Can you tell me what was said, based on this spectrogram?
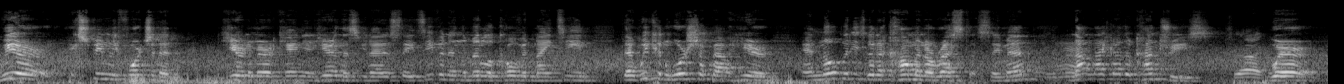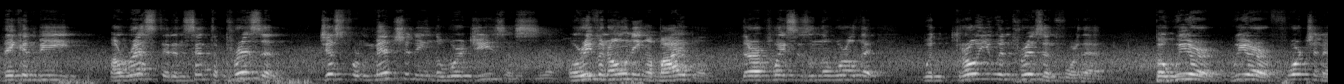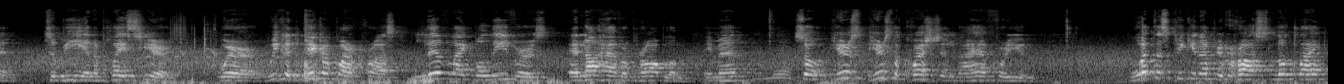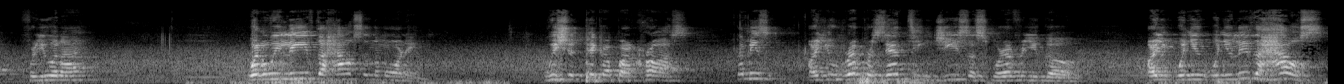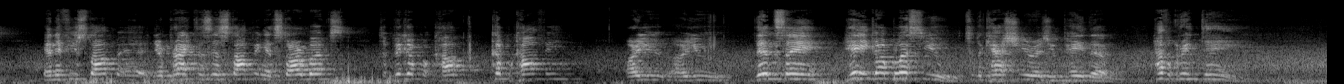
We are extremely fortunate here in America Canyon, here in this United States, even in the middle of COVID 19, that we can worship out here and nobody's going to come and arrest us. Amen? Not like other countries right. where they can be arrested and sent to prison just for mentioning the word Jesus Yeah. or even owning a Bible. There are places in the world that would throw you in prison for that. But we are we are fortunate to be in a place here where we can pick up our cross, live like believers and not have a problem. Amen. Amen. So here's here's the question I have for you. What does picking up your cross look like for you and I? When we leave the house in the morning, we should pick up our cross. That means, are you representing Jesus wherever you go? Are you when you when you leave the house, and if you stop, your practice is stopping at Starbucks to pick up a cup cup of coffee? Are you are you then saying, "Hey, God bless you" to the cashier as you pay them? Have a great day,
